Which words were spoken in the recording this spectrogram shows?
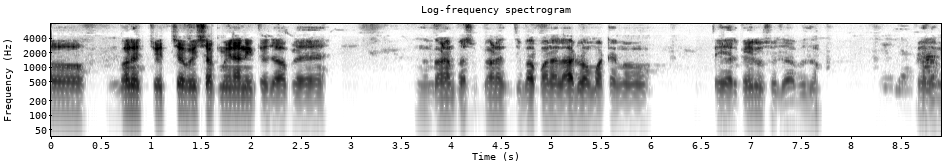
તો ગણેશ ચૌથ છે વૈશાખ મહિનાની તો જો આપણે ગણપત ગણેશજી બાપાના લાડવા માટેનું તૈયાર કર્યું છે જો આ બધું. પહેલાં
